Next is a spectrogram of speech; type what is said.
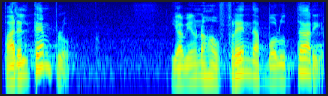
para el templo y había unas ofrendas voluntarias.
